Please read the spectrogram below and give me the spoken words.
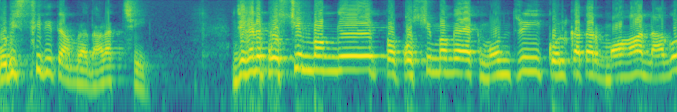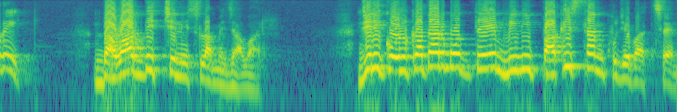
পরিস্থিতিতে আমরা দাঁড়াচ্ছি, যেখানে পশ্চিমবঙ্গের পশ্চিমবঙ্গের এক মন্ত্রী, কলকাতার মহানাগরিক দাওয়াত দিচ্ছেন ইসলামে যাওয়ার, যিনি কলকাতার মধ্যে মিনি পাকিস্তান খুঁজে পাচ্ছেন।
